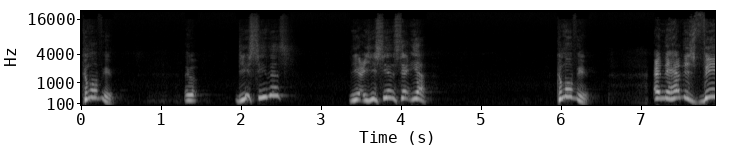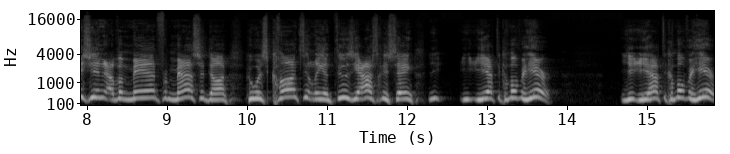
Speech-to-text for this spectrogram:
Come over here. They go, do you see this? Yeah, you see this? Yeah. Come over here. And they have this vision of a man from Macedon who was constantly enthusiastically saying, You have to come over here. You have to come over here.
